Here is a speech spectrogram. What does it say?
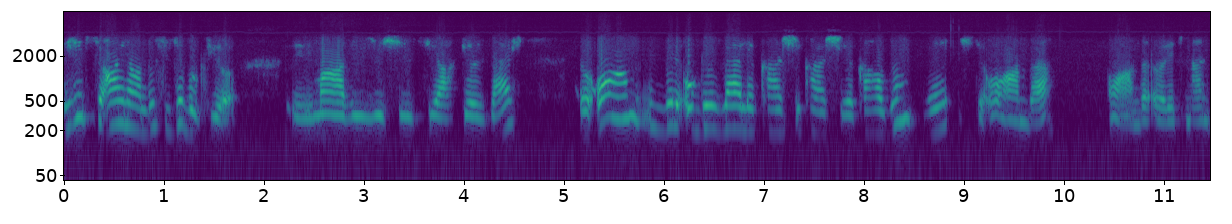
ve hepsi aynı anda size bakıyor. E, mavi, yeşil, siyah gözler. E, o an böyle o gözlerle karşı karşıya kaldım ve işte o anda o anda öğretmen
